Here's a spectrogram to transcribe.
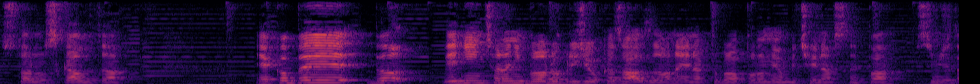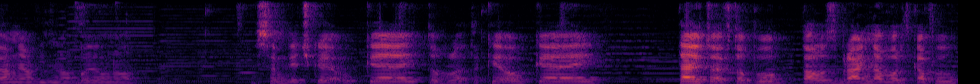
Storm Scouta. Jakoby byl, jediné co na ní bylo dobrý, že ukázal zóny, jinak to byla podle mě obyčejná snipa. Myslím, že tam měla víc nabojů, no. SMGčka je OK, tohle je taky OK. Tady to je v topu, tahle zbraň na World Cupu,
